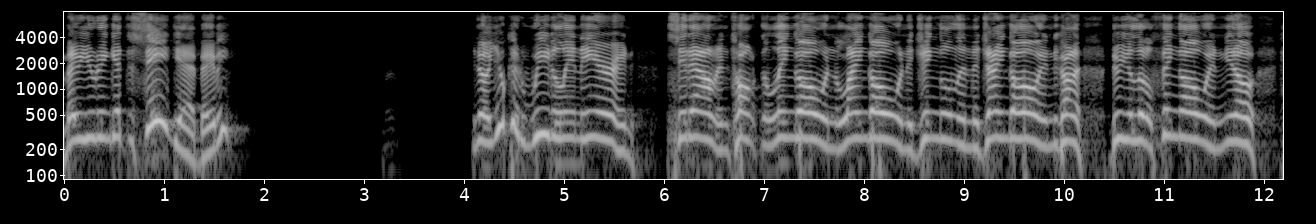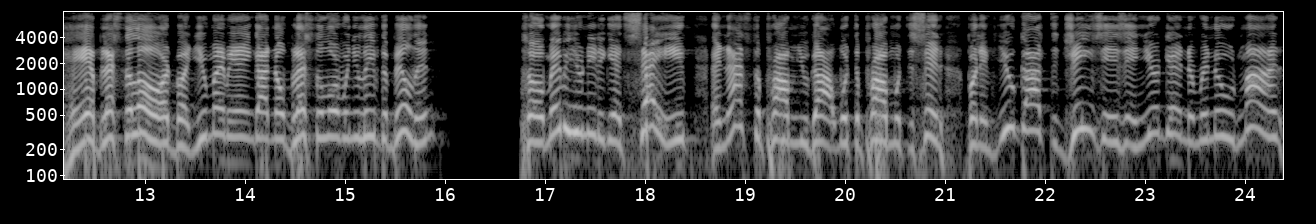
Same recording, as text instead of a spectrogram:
maybe you didn't get the seed yet, baby. You know, you could wheedle in here and sit down and talk the lingo and the lango and the jingle and the jango and kind of do your little thingo and, you know, hey, bless the Lord, but you maybe ain't got no bless the Lord when you leave the building. So maybe you need to get saved, and that's the problem you got with the problem with the sin. But if you got the Jesus and you're getting a renewed mind,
